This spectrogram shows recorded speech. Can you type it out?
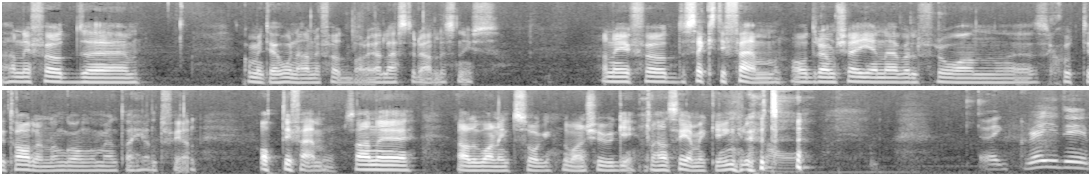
Han är född... Eh, kommer inte ihåg när han är född bara. Jag läste det alldeles nyss. Han är ju född 65 och Drömtjejen är väl från eh, 70-talen någon gång om jag inte har helt fel. 85. Så han är... Ja, då var han inte så... Då var han 20. Men han ser mycket yngre ut. Ja. Eh, Grady...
